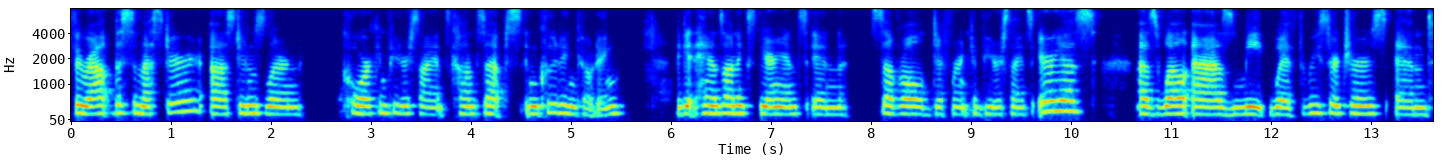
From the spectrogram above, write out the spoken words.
Throughout the semester, uh, students learn core computer science concepts, including coding. They get hands-on experience in several different computer science areas, as well as meet with researchers and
